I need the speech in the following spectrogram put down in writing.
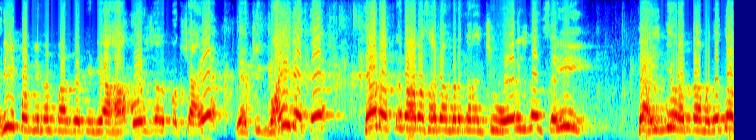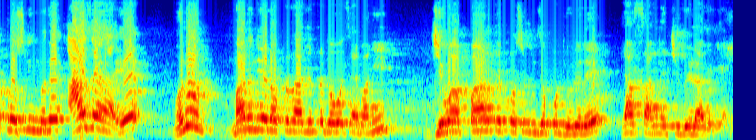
रिपब्लिकन पार्टी ऑफ इंडिया हा ओरिजिनल पक्ष आहे याची ग्वाही देते. त्या डॉक्टर बाबासाहेब आंबेडकरांची ओरिजिनल सही त्या इतिवृत्तामध्ये त्या प्रोसिडिंगमध्ये आज आहे. म्हणून माननीय डॉक्टर राजेंद्र गवळ साहेबांनी जीवापाड ते प्रोसिडिंग जपून ठेवलेले या सांगण्याची वेळ आलेली आहे.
